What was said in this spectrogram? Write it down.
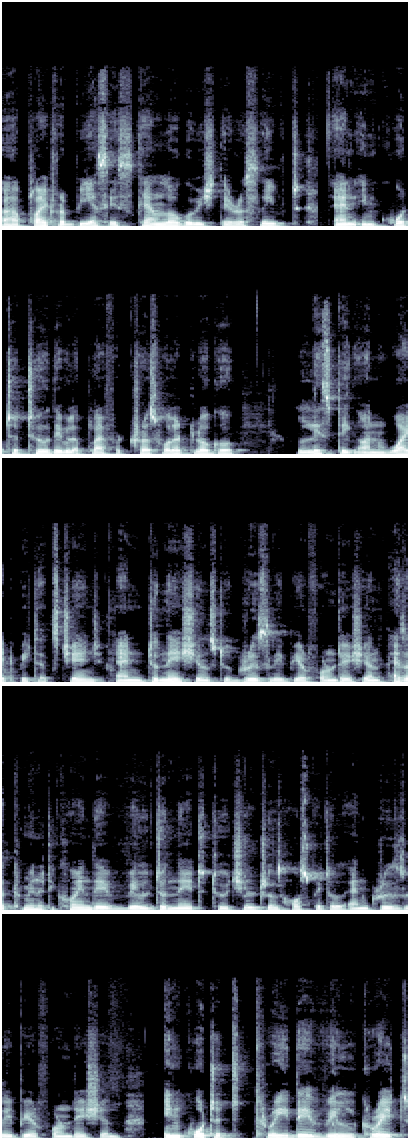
uh, applied for BSC scan logo, which they received. And in quarter two, they will apply for Trust Wallet logo, listing on Whitebit Exchange, and donations to Grizzly Bear Foundation. As a community coin, they will donate to Children's Hospital and Grizzly Bear Foundation. In quarter three, they will create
